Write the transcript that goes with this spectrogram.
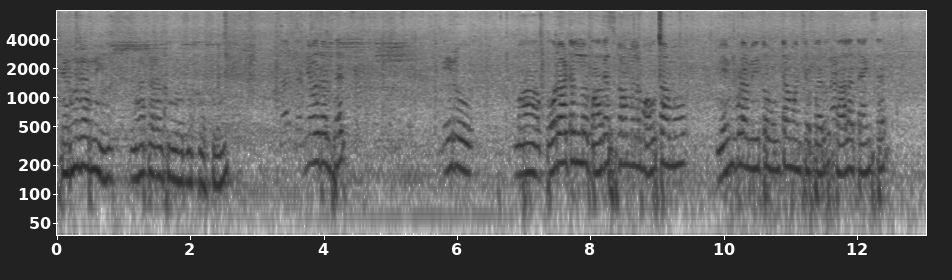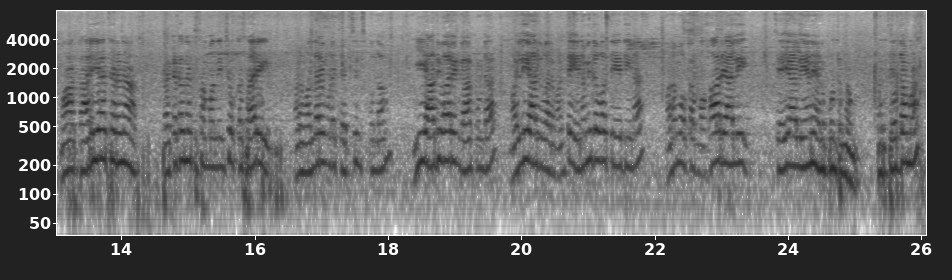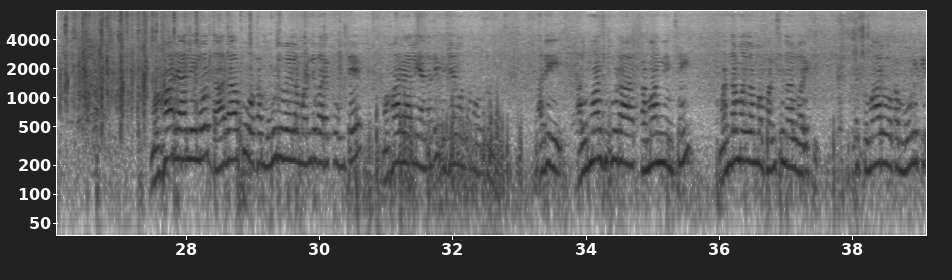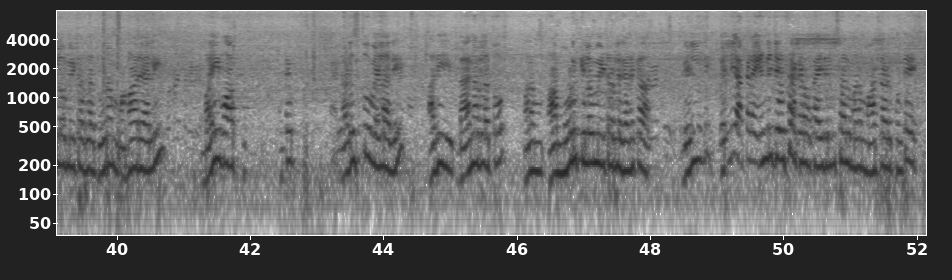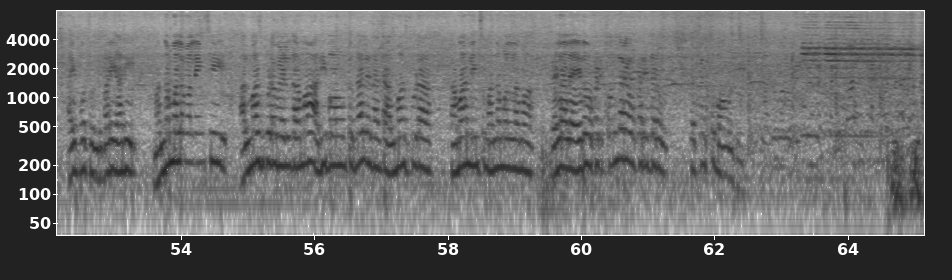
శర్మ గారిని మాట్లాడాల్సిన విజ్ఞప్తి ధన్యవాదాలు సార్. మీరు మా పోరాటంలో భాగస్వాములం అవుతాము. మేము కూడా మీతో ఉంటామని చెప్పారు. చాలా థ్యాంక్స్ సార్. మా కార్యాచరణ ప్రకటనకు సంబంధించి ఒకసారి మనం అందరం కూడా చర్చించుకుందాం. ఈ ఆదివారం కాకుండా మళ్ళీ ఆదివారం అంటే ఎనిమిదవ తేదీన మనం ఒక మహా ర్యాలీ చేయాలి అని అనుకుంటున్నాం. మరి చేద్దామా? మహా ర్యాలీలో దాదాపు ఒక మూడు వేల మంది వరకు ఉంటే మహా ర్యాలీ అన్నది విజయవంతం అవుతుంది. అది అల్మాజ్ కూడా కమాన్ నుంచి మందమల్లమ్మ ఫంక్షన్ హాల్ వరకు. అంటే సుమారు ఒక మూడు కిలోమీటర్ల దూరం మహార్యాలి బై వాక్ అంటే నడుస్తూ వెళ్ళాలి. అది బ్యానర్లతో మనం ఆ మూడు కిలోమీటర్లు కనుక వెళ్ళి వెళ్ళి అక్కడ ఎండ్ చేసి అక్కడ ఒక ఐదు నిమిషాలు మనం మాట్లాడుకుంటే అయిపోతుంది. మరి అది మందమల్లమ్మ నుంచి అల్మాజ్ కూడా వెళ్దామా? అది బాగుంటుందా? లేదంటే అల్మాజ్ కూడా కమాన్ నుంచి మందమల్లమ వెళ్ళాలా? ఏదో ఒకటి తొందరగా ఒకరిద్దరు చెప్పేస్తే బాగుంటుంది.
